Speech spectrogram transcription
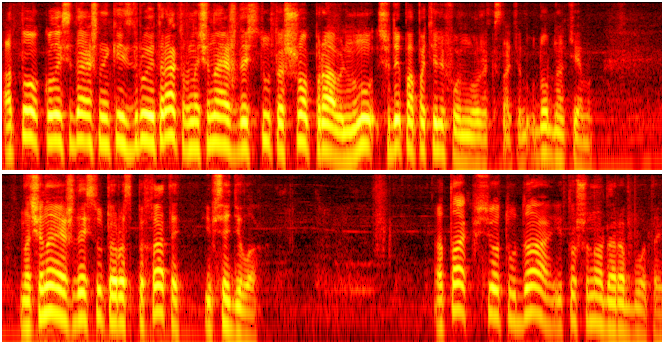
А то, коли сідаєш на якийсь другий трактор, починаєш десь тут, а що правильно. Ну, сюди папа телефон ложить, кстати, удобна тема. Починаєш десь тут розпихати і всі діла. А так, все туди і то, що треба, працює.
